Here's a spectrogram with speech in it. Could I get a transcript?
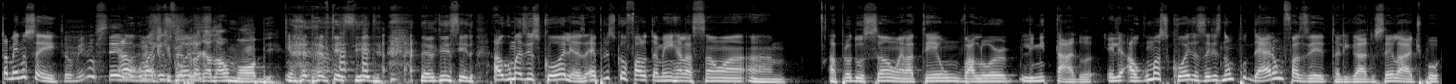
também não sei. Também não sei. Algumas Acho que foi escolhas- pra agradar o mob. deve ter sido. Deve ter sido. Algumas escolhas. É por isso que eu falo também em relação a. a a produção ela ter um valor limitado. Ele, algumas coisas eles não puderam fazer, tá ligado? Sei lá, tipo,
